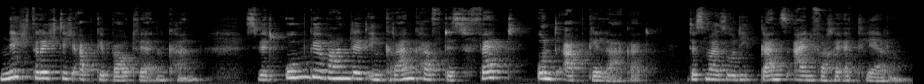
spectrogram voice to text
nicht richtig abgebaut werden kann. Es wird umgewandelt in krankhaftes Fett und abgelagert. Das mal so die ganz einfache Erklärung.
